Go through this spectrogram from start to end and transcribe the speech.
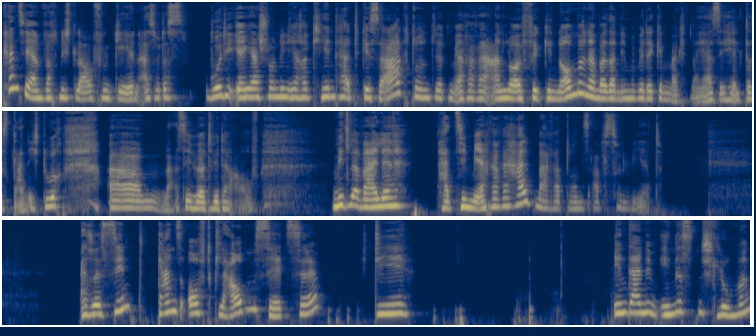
kann sie einfach nicht laufen gehen. Also das wurde ihr ja schon in ihrer Kindheit gesagt und hat mehrere Anläufe genommen, aber dann immer wieder gemerkt, naja, sie hält das gar nicht durch, ähm, sie hört wieder auf. Mittlerweile hat sie mehrere Halbmarathons absolviert. also es sind ganz oft Glaubenssätze, die in deinem Innersten schlummern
